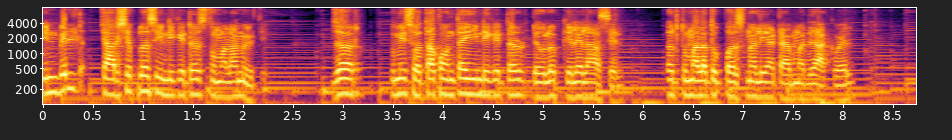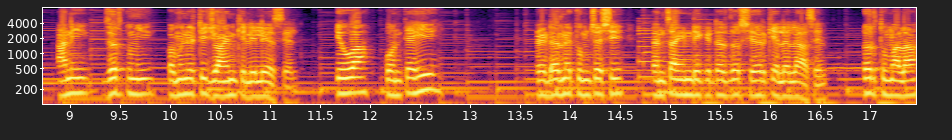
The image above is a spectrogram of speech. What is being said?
इनबिल्ट चारशे प्लस इंडिकेटर्स तुम्हाला मिळतील. जर तुम्ही स्वतः कोणताही इंडिकेटर डेव्हलप केलेला असेल तर तुम्हाला तो पर्सनल या टॅबमध्ये दाखवेल. आणि जर तुम्ही कम्युनिटी जॉईन केलेली असेल किंवा कोणत्याही ट्रेडरने तुमच्याशी त्यांचा इंडिकेटर जर शेअर केलेला असेल तर तुम्हाला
